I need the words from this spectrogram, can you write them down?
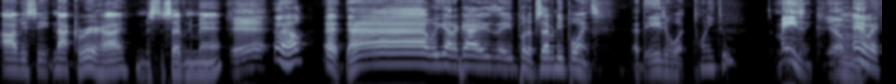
obviously, not career high, Mr. 70 man. Yeah. Well, hey, ah, we got a guy who put up 70 points at the age of what, 22? It's amazing. Yep. Mm. Anyway,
